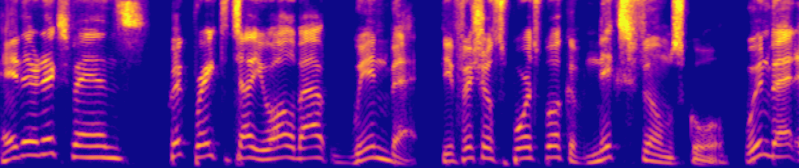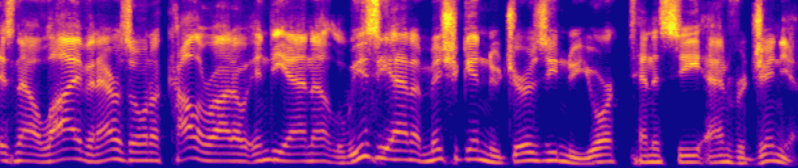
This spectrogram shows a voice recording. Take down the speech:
Hey there, Knicks fans. Quick break to tell you all about WynnBet, the official sportsbook of Knicks Film School. WynnBet is now live in Arizona, Colorado, Indiana, Louisiana, Michigan, New Jersey, New York, Tennessee, and Virginia.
